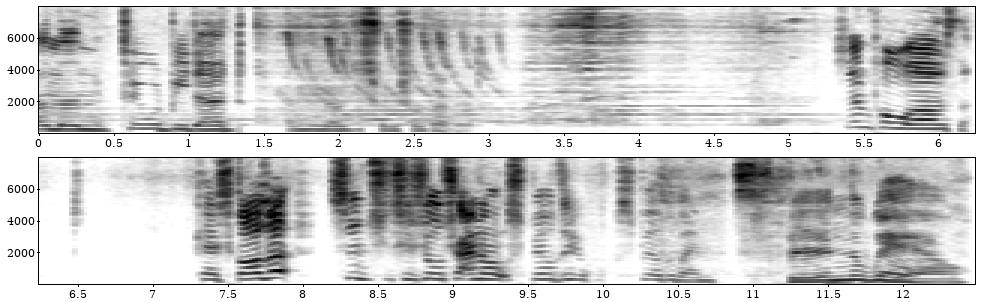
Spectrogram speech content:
And then two would be dead, and then I would just finish all dead. Simple as that. Okay, Scarlet, since this is your channel, spill the spill the win. Spin the wheel.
